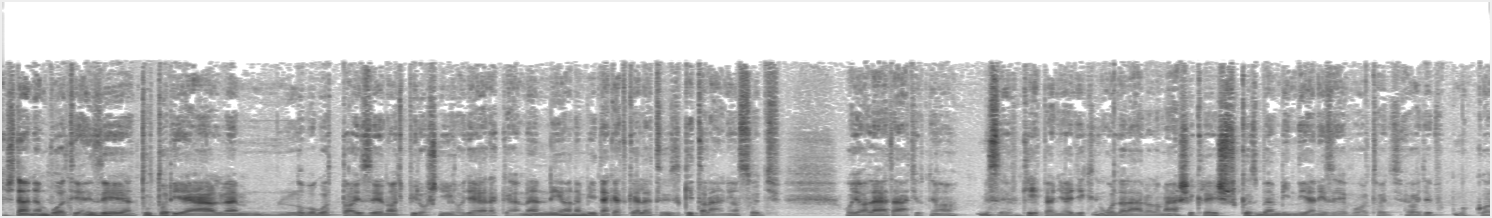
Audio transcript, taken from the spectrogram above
És nem, nem volt ilyen izé, tutoriál, nem lobogott a izé, nagy piros nyíl, hogy erre kell menni, hanem így neked kellett kitalálni azt, hogy hogyan lehet átjutni a izé, képernyő egyik oldaláról a másikra, és közben mind ilyen izé volt, hogy, hogy akkor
